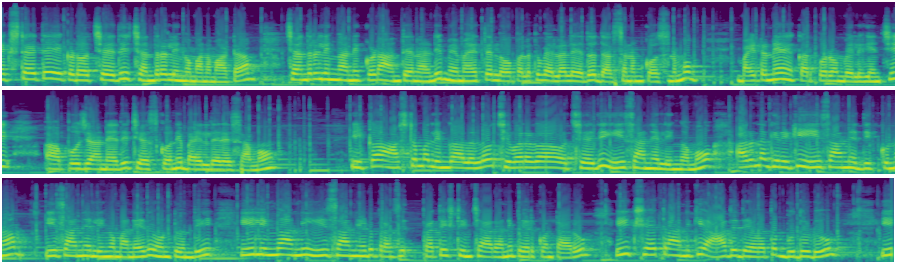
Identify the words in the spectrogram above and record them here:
నెక్స్ట్ అయితే ఇక్కడ వచ్చేది చంద్రలింగం అనమాట చంద్రలింగానికి కూడా అంతేనండి. మేమైతే లోపలికి వెళ్ళలేదు దర్శనం కోసము. బయటనే కర్పూరం వెలిగించి పూజ అనేది చేసుకొని బయలుదేరేసాము. ఇక అష్టమ లింగాలలో చివరగా వచ్చేది ఈశాన్య లింగము అరుణగిరికి ఈశాన్య దిక్కున ఈశాన్య లింగం అనేది ఉంటుంది. ఈ లింగాన్ని ఈశాన్యుడు ప్రసి ప్రతిష్ఠించారని పేర్కొంటారు. ఈ క్షేత్రానికి ఆది దేవత బుధుడు. ఈ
